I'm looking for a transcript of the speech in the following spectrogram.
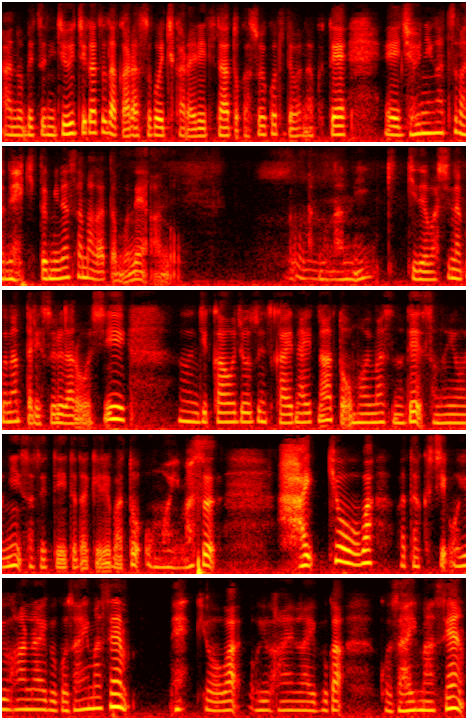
あの別に11月だからすごい力入れてたとかそういうことではなくて、えー、12月はね きっと皆様方もねあの何？気ではしなくなったりするだろうし、うん、時間を上手に使えないなと思いますのでそのようにさせていただければと思います。はい、今日は私お夕飯ライブございません。ね、今日はお夕飯ライブがございません。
